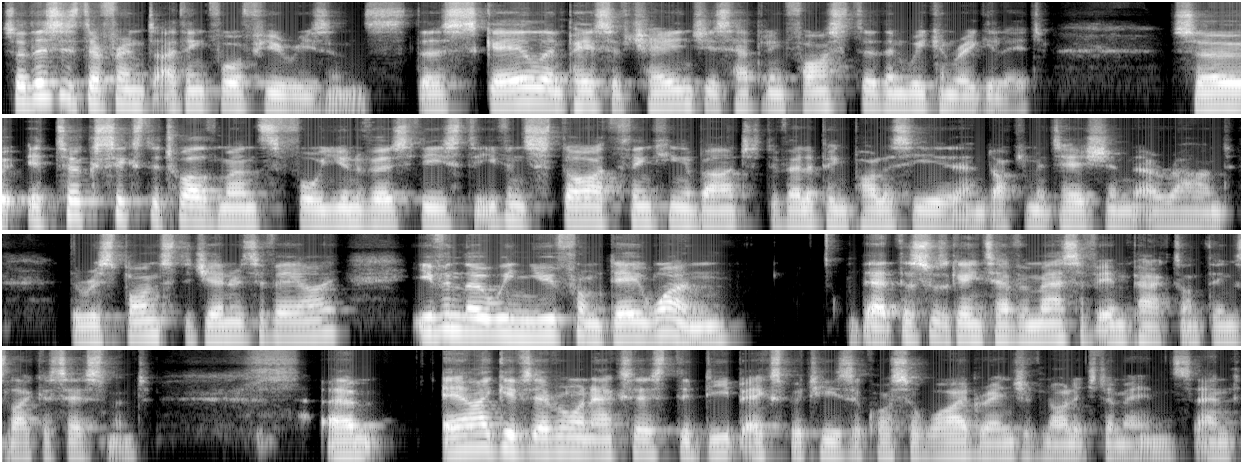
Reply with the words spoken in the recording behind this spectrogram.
so this is different, I think, for a few reasons. The scale and pace of change is happening faster than we can regulate. So it took six to 12 months for universities to even start thinking about developing policy and documentation around the response to generative AI, even though we knew from day one that this was going to have a massive impact on things like assessment. Um, AI gives everyone access to deep expertise across a wide range of knowledge domains. And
